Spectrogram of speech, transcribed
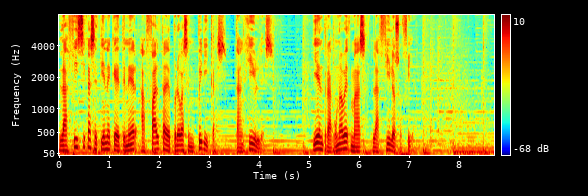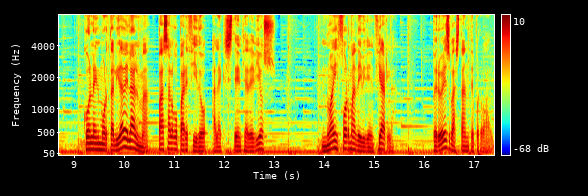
la física se tiene que detener a falta de pruebas empíricas, tangibles, y entra una vez más la filosofía. Con la inmortalidad del alma pasa algo parecido a la existencia de Dios. No hay forma de evidenciarla, pero es bastante probable.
